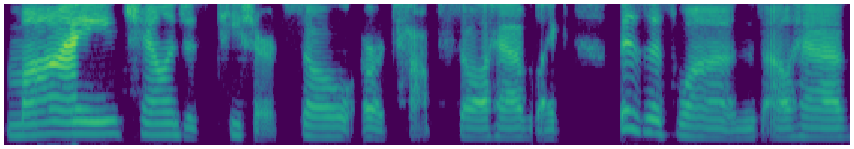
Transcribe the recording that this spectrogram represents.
My challenge is t-shirts, so or tops. So I'll have like business ones, I'll have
